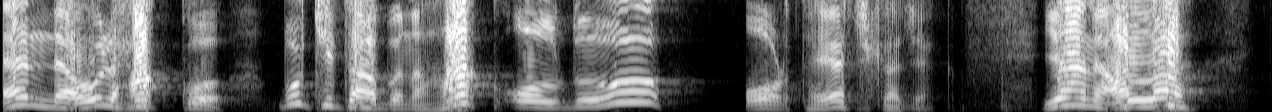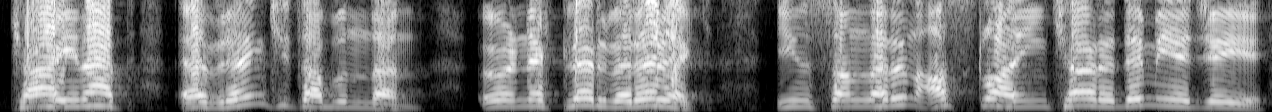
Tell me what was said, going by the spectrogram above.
ennehul hakku. Bu kitabın hak olduğu ortaya çıkacak. Yani Allah kainat evren kitabından örnekler vererek insanların asla inkar edemeyeceği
